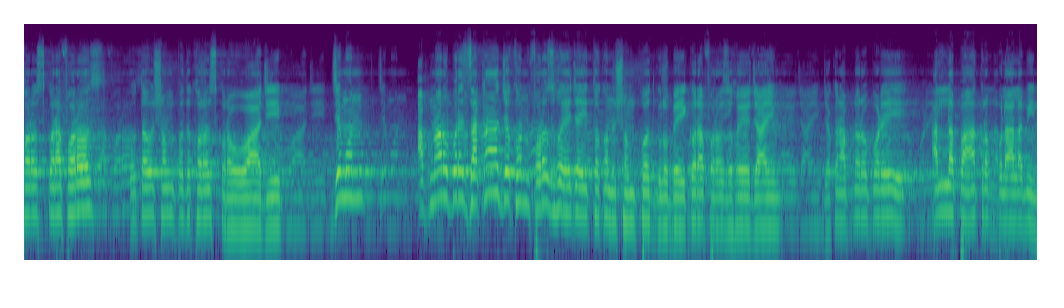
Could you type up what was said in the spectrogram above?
খরচ করা ফরজ, কোথাও সম্পদ খরচ করা ওয়াজিব। যেমন আপনার উপরে জাকাত যখন ফরজ হয়ে যায়, তখন সম্পদগুলো ব্যয় করা ফরজ হয়ে যায়। যখন আপনার উপরে আল্লাহ পাক রব্বুল আলমিন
